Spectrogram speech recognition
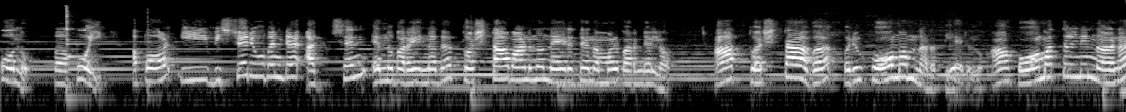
പോന്നു പോയി. അപ്പോൾ ഈ വിശ്വരൂപന്റെ അച്ഛൻ എന്ന് പറയുന്നത് ത്വഷ്ടാവാണെന്ന് നേരത്തെ നമ്മൾ പറഞ്ഞല്ലോ. ആ ത്വഷ്ടാവ് ഒരു ഹോമം നടത്തിയായിരുന്നു. ആ ഹോമത്തിൽ നിന്നാണ്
